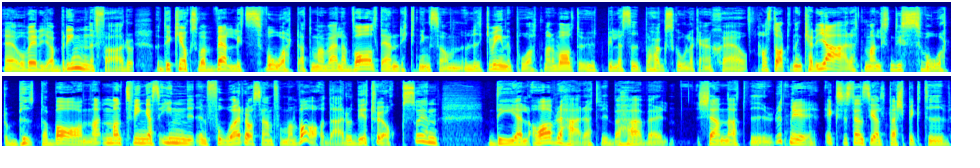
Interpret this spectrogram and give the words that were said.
Eh, och vad är det jag brinner för? Och det kan ju också vara väldigt svårt att om man väl har valt en riktning som Ulrika var inne på, att man har valt att utbilda sig på högskola kanske och har startat en karriär, att man liksom, det är svårt att byta bana. Man tvingas in i en fåra och sen får man vara där. Och det tror jag också är en del av det här att vi behöver känna att vi ur ett mer existentiellt perspektiv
